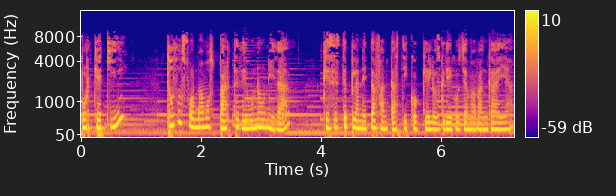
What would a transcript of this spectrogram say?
porque aquí todos formamos parte de una unidad, que es este planeta fantástico que los griegos llamaban Gaia,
